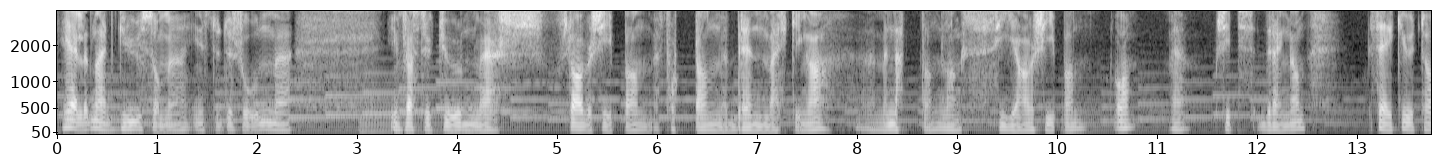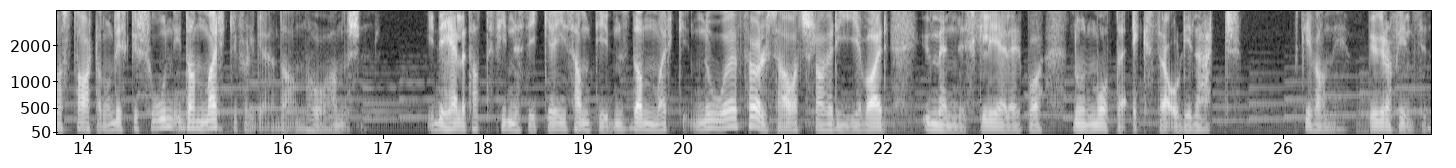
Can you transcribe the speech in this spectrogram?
Hele denne grusomme institusjonen med infrastrukturen med slaveskipene, med fortene, med brennmerkinga, eh, med nettene langs sida av skipene, og med skipsdrengene, ser ikke ut til å ha starta noen diskusjon i Danmark, ifølge Dan H. Andersen. I det hele tatt finnes det ikke i samtidens Danmark noe følelse av at slaveriet var umenneskelig eller på noen måte ekstraordinært, skriver han i biografien sin.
